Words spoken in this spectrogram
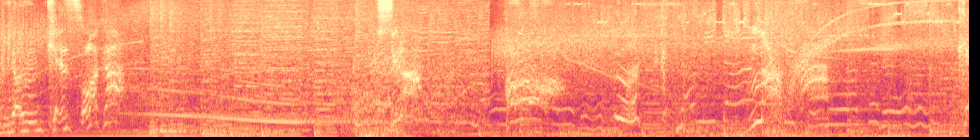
ミラ剣か。はあまあけ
